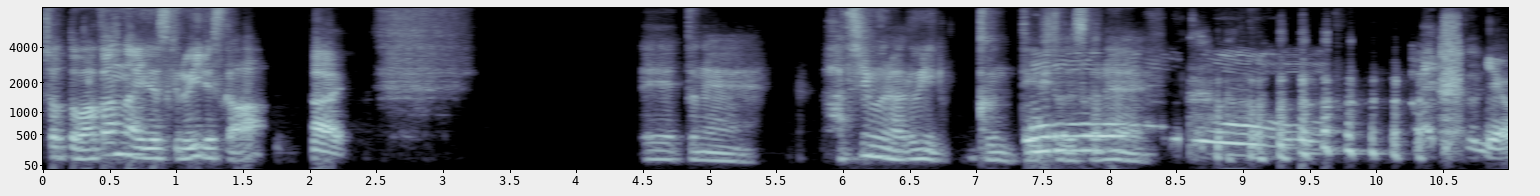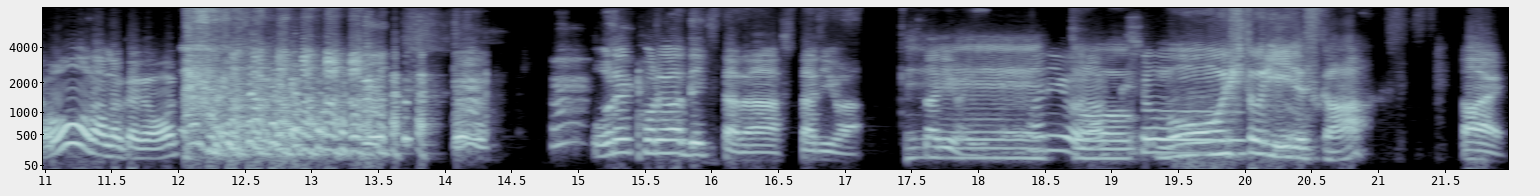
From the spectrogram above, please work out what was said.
ちょっとわかんないですけど、いいですか？はい。えーっとね、八村塁君っていう人ですかね。おー いや、王なのかが分かんない。俺、これはできたな、2人は。え人はいいーっ二人は楽勝と、もう一人いいですか？はい。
